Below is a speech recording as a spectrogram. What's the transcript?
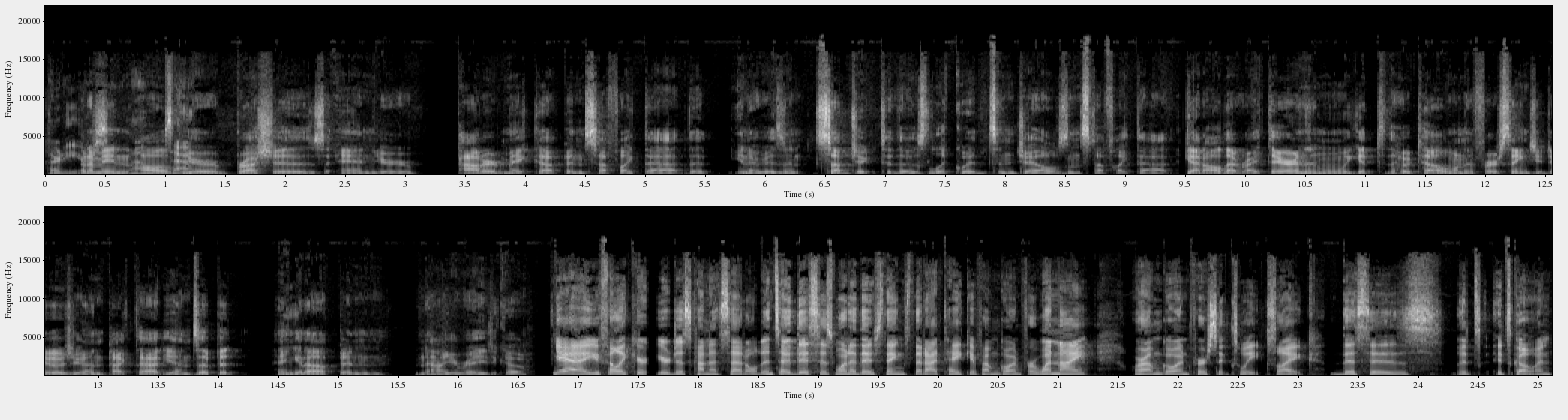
30 years. But I mean, Um, all so- of your brushes and your powdered makeup and stuff like that, that, you know, isn't subject to those liquids and gels and stuff like that. Got all that right there. And then when we get to the hotel, one of the first things you do is you unpack that, you unzip it, hang it up, and now you're ready to go. Yeah, you feel like you're you're just kind of settled. And so this is one of those things that I take if I'm going for one night or I'm going for 6 weeks. Like this is it's it's going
